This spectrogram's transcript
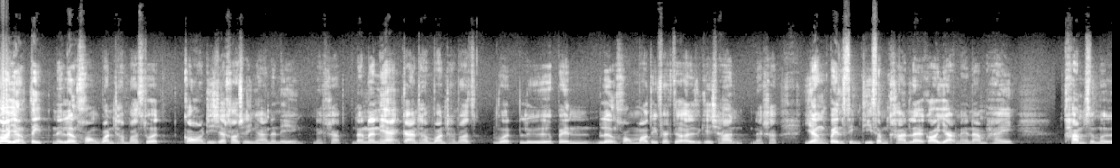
ก็ยังติดในเรื่องของ one time password ก่อนที่จะเข้าใช้งานนั่นเองนะครับ ดังนั้นเนี่ยการทำ one time password หรือเป็นเรื่องของ multi factor authentication นะครับ ยังเป็นสิ่งที่สำคัญและก็อยากแนะนำให้ทำเสมอ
